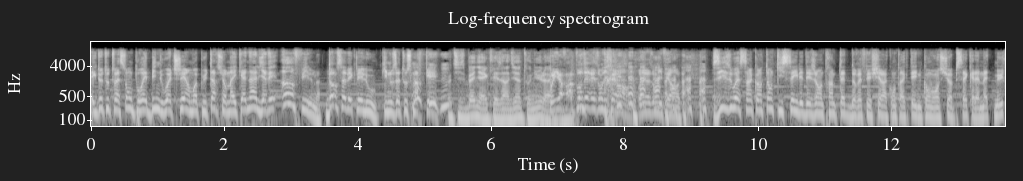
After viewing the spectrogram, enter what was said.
et que de toute façon on pourrait binge-watcher un mois plus tard sur MyCanal. Il y avait un film, Danse avec les loups, qui nous a tous marqués. Quand ils se baignent avec les Indiens tout nus là. Oui, enfin, pour des raisons différentes. Pour des raisons différentes. Zizou a 50 ans, qui sait, il est déjà en train peut-être de réfléchir à contracter une convention obsèque à la Matmut.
